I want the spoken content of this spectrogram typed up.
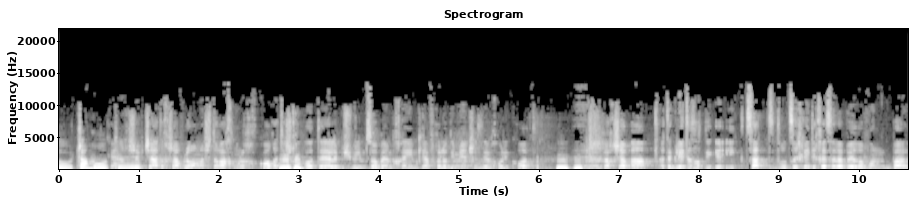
או 900. כן, אני חושבת שעד עכשיו לא ממש טרחנו לחקור את השכבות האלה בשביל למצוא בהם חיים, כי אף אחד לא דמיין שזה יכול לקרות. אה, ועכשיו, התגלית הזאת, היא- קצת, צריך להתייחס אליה בערבון מוגבל.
